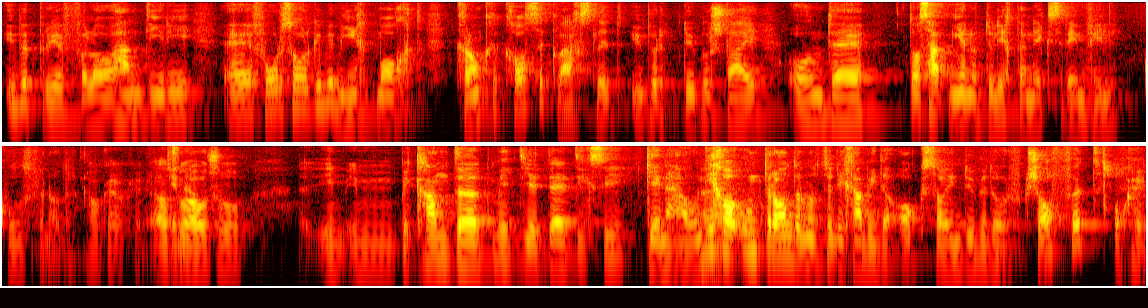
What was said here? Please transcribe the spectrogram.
überprüfen lassen, haben ihre äh, Vorsorge über mich gemacht, die Krankenkasse gewechselt über Dübelstein und äh, das hat mir natürlich dann extrem viel geholfen. Oder? Okay, okay. Also genau. auch schon im, im bekannten Metier tätig sein. Genau. Und ich habe unter anderem natürlich auch bei der AXA in Dübendorf geschafft, okay.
